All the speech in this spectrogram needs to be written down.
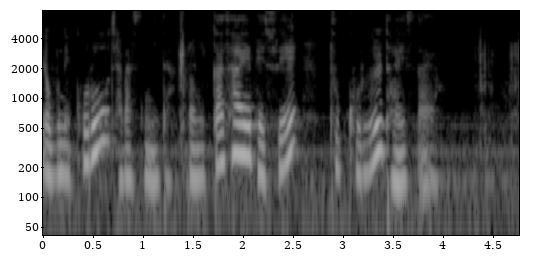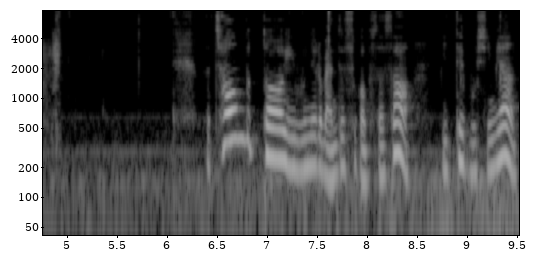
여분의 코로 잡았습니다. 그러니까 사의 배수에 두 코를 더했어요. 처음부터 이 무늬를 만들 수가 없어서 밑에 보시면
